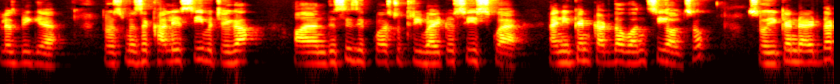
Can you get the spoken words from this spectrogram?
प्लस बी गया। तो इसमें से खाली सी बचेगा and this is equal to three by two c square and you can cut the one c also so you can write the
